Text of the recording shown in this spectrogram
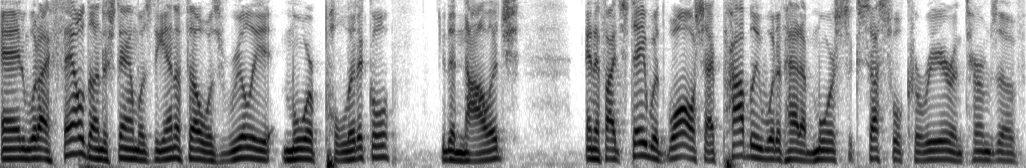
And what I failed to understand was the NFL was really more political than knowledge. And if I'd stayed with Walsh, I probably would have had a more successful career in terms of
